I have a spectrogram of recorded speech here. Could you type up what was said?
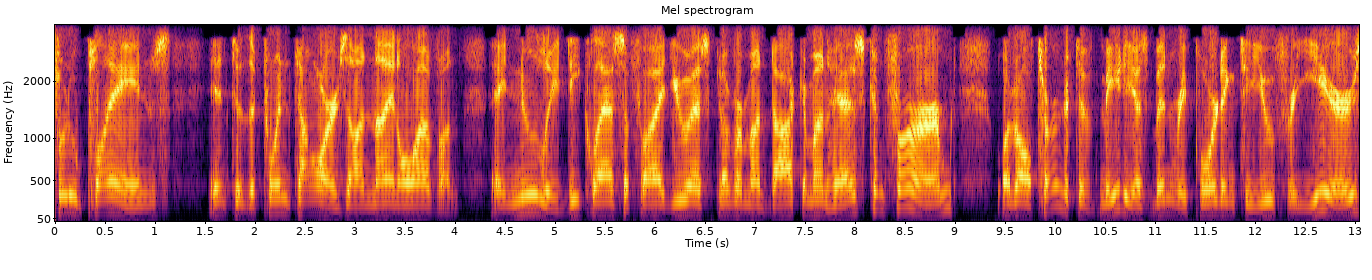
flew planes into the Twin Towers on 9-11. A newly declassified U.S. government document has confirmed what alternative media has been reporting to you for years.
